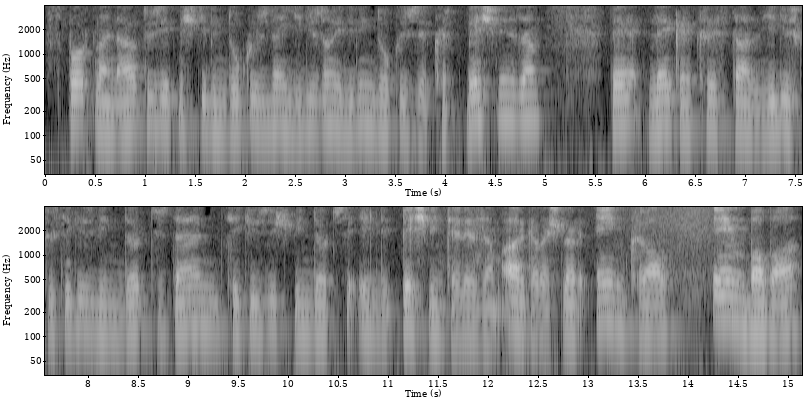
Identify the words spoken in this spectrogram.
Sportline 672.900'den 717.900'e 45.000 zam. Ve LK Kristal 748.400'den 803.400'e 55.000 TL zam. Arkadaşlar en kral, en baba,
